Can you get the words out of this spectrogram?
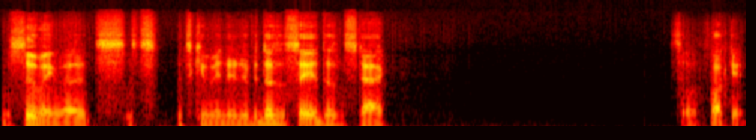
I'm assuming that it's it's it's cumulative. If it doesn't say it doesn't stack. So fuck it.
